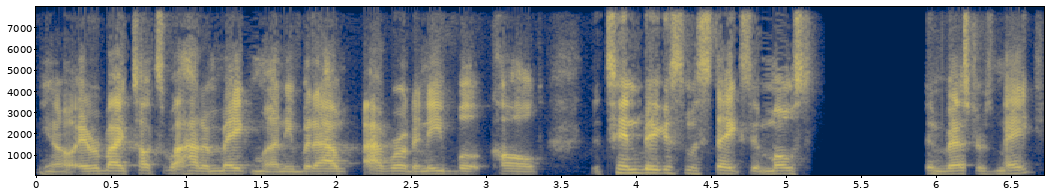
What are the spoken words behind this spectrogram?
You know, everybody talks about how to make money, but I, I wrote an ebook called "The 10 Biggest Mistakes That Most Investors Make:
